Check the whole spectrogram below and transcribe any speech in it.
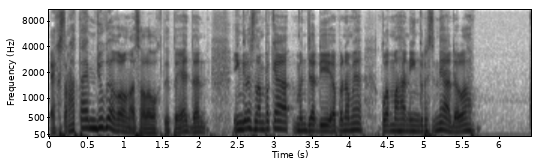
extra time juga kalau nggak salah waktu itu ya. Dan Inggris nampaknya menjadi apa namanya kelemahan Inggris ini adalah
